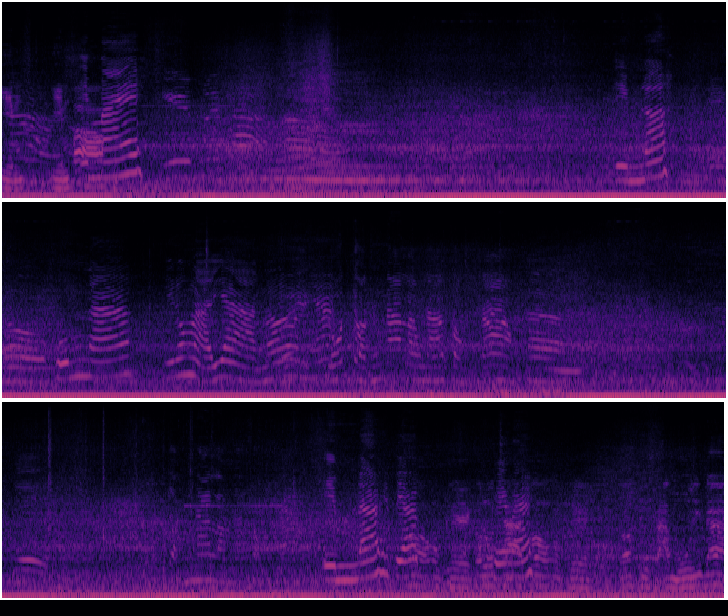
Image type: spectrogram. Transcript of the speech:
อิ่มอิ่มเปล่า กินไหม กินเลยค่ะ อิ่มนะโอ้คุ้มนะ มีต้องหลายอย่างเนาะอย่างเงี้ยรถจอดข้างหน้าเรานะสองเก้าอ่านี่จอดข้างหน้าเรานะสองเก้าอิ่มนะพี่เปี๊ยกก็โอเคก็รสโอเคชาไหมติก็โอเค ก็คือขาหมูนี่ได้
